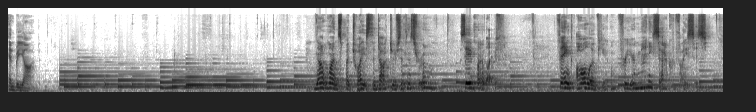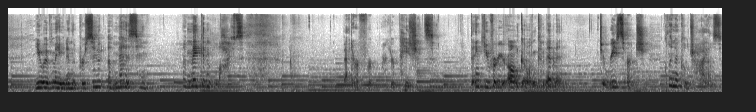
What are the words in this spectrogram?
and beyond. Not once, but twice, the doctors in this room saved my life. Thank all of you for your many sacrifices you have made in the pursuit of medicine, of making lives better for your patients. Thank you for your ongoing commitment to research clinical trials,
